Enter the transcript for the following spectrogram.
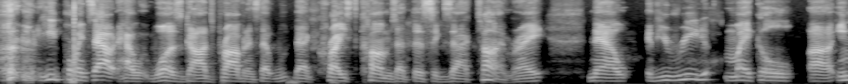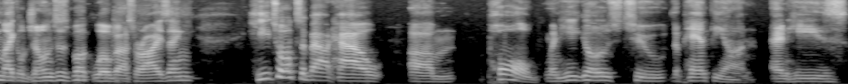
he points out how it was God's providence that that Christ comes at this exact time, right? Now, if you read Michael uh, E. Michael Jones's book Logos Rising, he talks about how um, Paul, when he goes to the Pantheon and he's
